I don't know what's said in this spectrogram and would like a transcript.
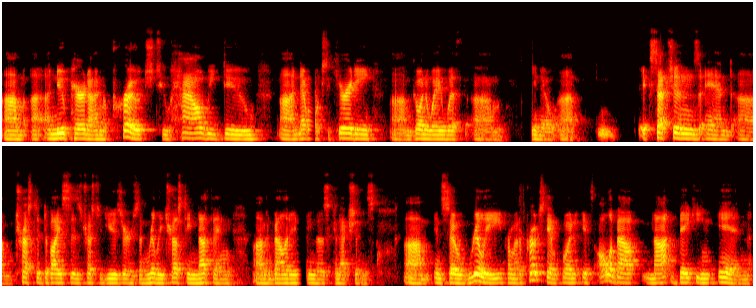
um, a, a, new paradigm approach to how we do uh, network security, um, going away with um, you know uh, exceptions and um, trusted devices, trusted users, and really trusting nothing um, and validating those connections. Um, and so, really, from an approach standpoint, it's all about not baking in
